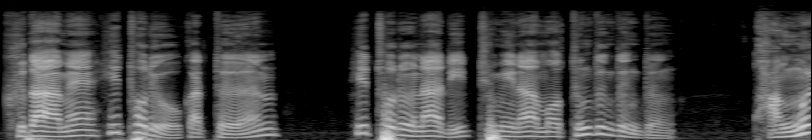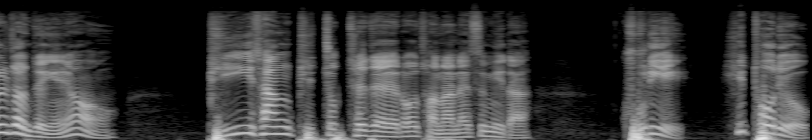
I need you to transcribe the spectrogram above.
그 다음에 히토류 같은 히토류나 리튬이나 뭐 등등등등 광물 전쟁이에요. 비상 비축 체제로 전환했습니다. 구리 히토류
